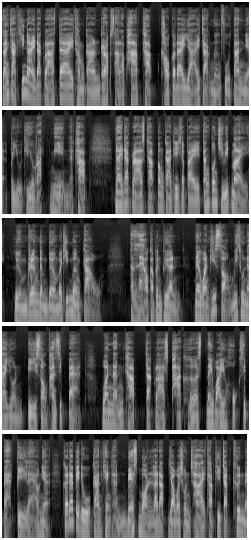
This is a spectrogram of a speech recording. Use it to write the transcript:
หลังจากที่นายดักลาสได้ทำการรับสารภาพครับ เขาก็ได้ย้ายจากเมืองฟูตันเนี่ยไปอยู่ที่รัฐเมนนะครับนายดักลาสครับต้องการที่จะไปตั้งต้นชีวิตใหม่ ลืมเรื่องเดิมๆไว้ที่เมืองเก่า แต่แล้วครับเพื่อนๆ ในวันที่ 2 มิถุนายน ปี 2018 วันนั้นครับดักลาสพาร์คเฮิร์สในวัย 68 ปีแล้วเนี่ย ก็ได้ไปดูการแข่งขันเบสบอลระดับเยาวชนชายครับ ที่จัดขึ้นใน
